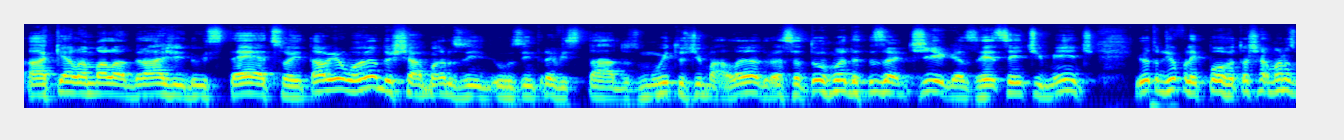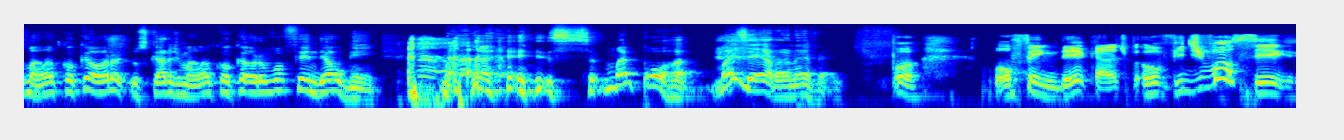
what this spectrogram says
aquela malandragem do Stetson e tal. Eu ando chamando os, os entrevistados, muitos de malandro, essa turma das antigas, recentemente. E outro dia eu falei, porra, eu tô chamando os malandros, qualquer hora, os caras de malandro, qualquer hora eu vou ofender alguém. Mas, mas porra, mas era, né, velho? Pô ofender, cara. Tipo, eu ouvi de você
